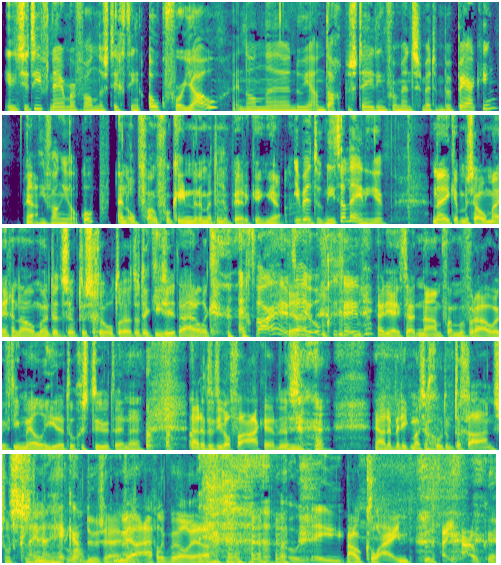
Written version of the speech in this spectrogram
Initiatiefnemer van de stichting Ook voor Jou. En dan uh, doe je aan dagbesteding voor mensen met een beperking. Ja. Die vang je ook op. En opvang voor kinderen met een beperking, ja. Je bent ook niet alleen hier. Nee, ik heb mijn zoon meegenomen. Dat is ook de schuld uh, dat ik hier zit eigenlijk. Echt waar? Heeft Ja. hij je opgegeven? Ja, die heeft uit naam van mijn vrouw heeft die mail hier naartoe gestuurd. En, eh, nou, dat doet hij wel vaker. Dus ja, dan ben ik maar zo goed om te gaan. Een soort kleine hacker dus eigenlijk. Ja, eigenlijk wel, ja. Oh jee. nou, klein. Nou ja, oké.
